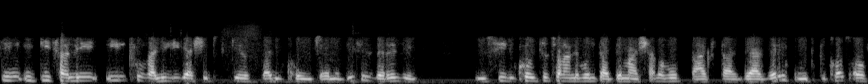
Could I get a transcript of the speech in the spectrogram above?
thing e tisa le improve le leadership skills tsa di-coach. And this is the reason you see di-coach tse tshwanang le bontate mashaba bo baxter they are very good because of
